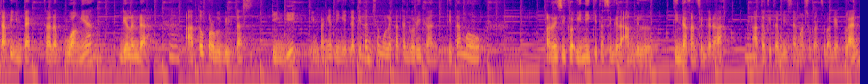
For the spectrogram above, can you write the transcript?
tapi impact terhadap uangnya dia rendah, atau probabilitas tinggi, impactnya tinggi. Dan kita bisa mulai kategorikan. Kita mau risiko ini kita segera ambil tindakan segera, atau kita bisa masukkan sebagai plan,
